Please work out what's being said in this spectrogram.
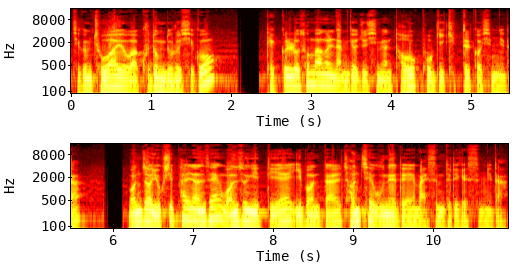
지금 좋아요와 구독 누르시고 댓글로 소망을 남겨주시면 더욱 보기 깃들 것입니다. 먼저 68년생 원숭이띠의 이번 달 전체 운에 대해 말씀드리겠습니다.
